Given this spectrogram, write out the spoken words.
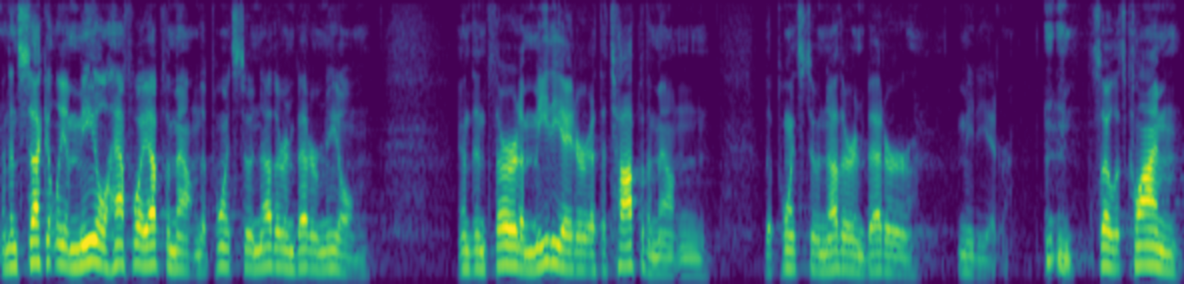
And then, secondly, a meal halfway up the mountain that points to another and better meal. And then, third, a mediator at the top of the mountain that points to another and better mediator. so let's climb,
